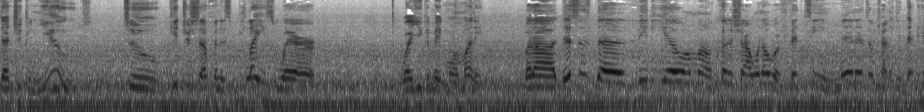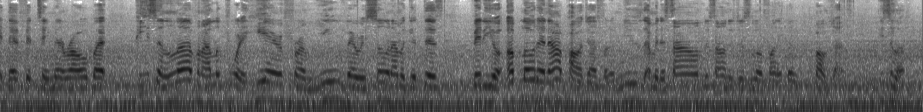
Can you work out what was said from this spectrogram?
that you can use to get yourself in this place where where you can make more money. But uh, this is the video. I'm gonna cut it short. I went over 15 minutes. I'm trying to get that hit that 15 minute roll. But peace and love, and I look forward to hearing from you very soon. I'm gonna get this video uploaded, and I apologize for the music. I mean the sound. The sound is just a little funny, but apologize. Peace and love.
